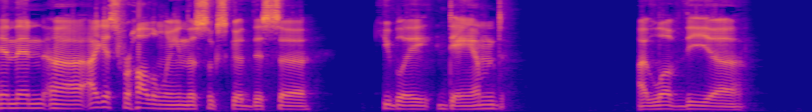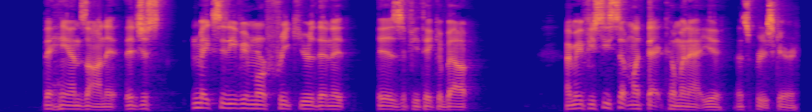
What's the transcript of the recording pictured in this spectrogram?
and then uh, I guess for Halloween, this looks good. This uh, Cublé Damned. I love the uh, the hands on it. It just makes it even more freakier than it is if you think about. I mean, if you see something like that coming at you, that's pretty scary.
